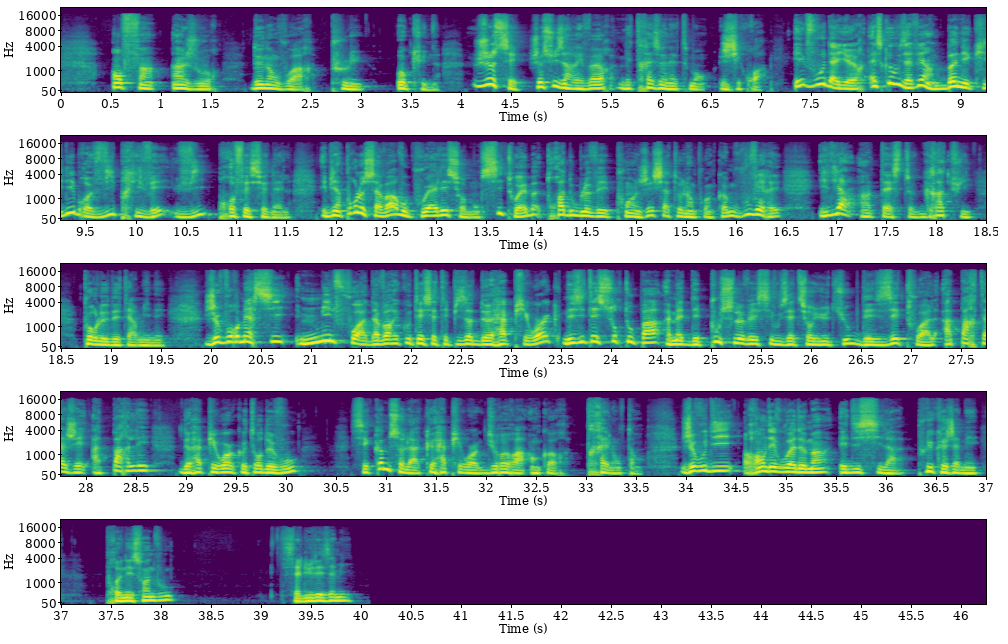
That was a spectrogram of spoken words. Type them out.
enfin un jour de n'en voir plus aucune. Je sais, je suis un rêveur, mais très honnêtement, j'y crois. Et vous d'ailleurs, est-ce que vous avez un bon équilibre vie privée, vie professionnelle? Eh bien pour le savoir, vous pouvez aller sur mon site web www.gchatelain.com, vous verrez, il y a un test gratuit pour le déterminer. Je vous remercie mille fois d'avoir écouté cet épisode de Happy Work. N'hésitez surtout pas à mettre des pouces levés si vous êtes sur YouTube, des étoiles, à partager, à parler de Happy Work autour de vous. C'est comme cela que Happy Work durera encore très longtemps. Je vous dis rendez-vous à demain et d'ici là, plus que jamais, prenez soin de vous. Salut les amis.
